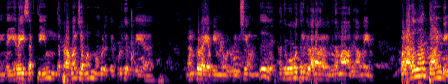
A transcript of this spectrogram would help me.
இந்த இறை சக்தியும் இந்த பிரபஞ்சமும் உங்களுக்கு கொடுக்கக்கூடிய நன்கொடை அப்படின்னு ஒரு விஷயம் வந்து அது ஒவ்வொருத்தருக்கும் வேற வேற விதமா அது அமையும். பட் அதெல்லாம் தாண்டி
